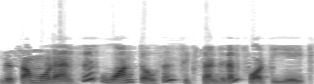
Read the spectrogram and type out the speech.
இந்த சம்மோட answer one thousand six hundred and forty eight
